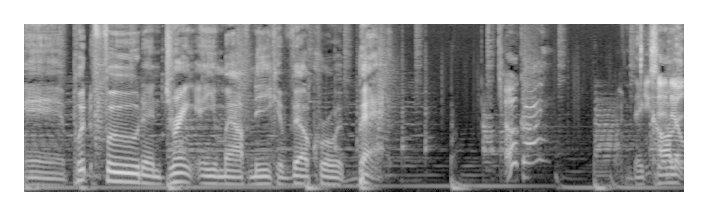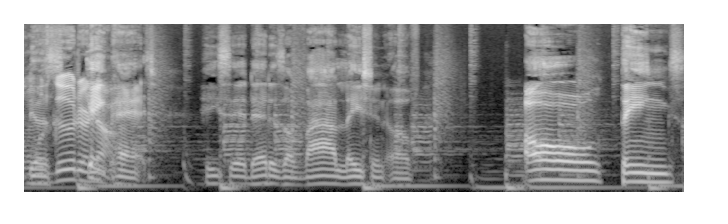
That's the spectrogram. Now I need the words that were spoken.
and put the food and drink in your mouth, and then you can Velcro it back. Okay. They He call it the was good or escape not? hatch. He said that is a violation of all things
